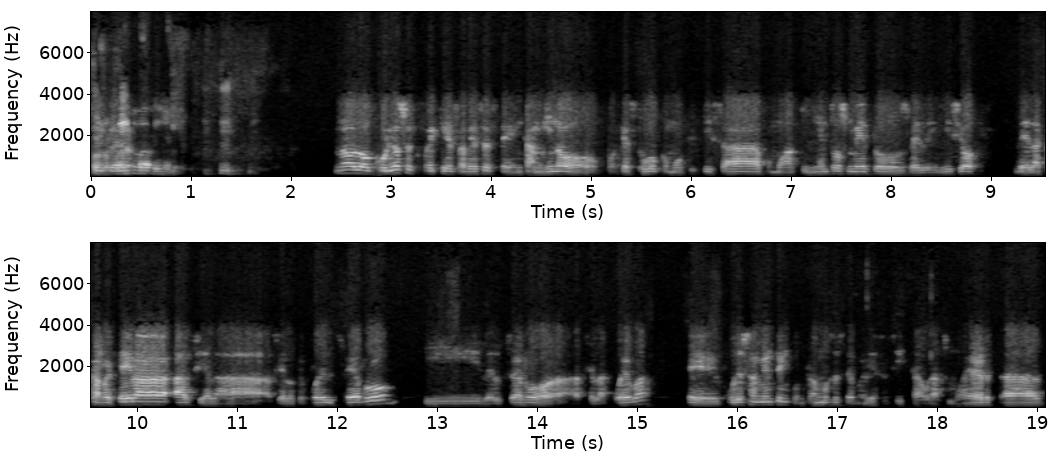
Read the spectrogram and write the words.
Por lo claro. No, lo curioso fue que esa vez este, en camino, porque estuvo como quizá como a 500 metros del inicio de la carretera hacia, la, hacia lo que fue el cerro y del cerro hacia la cueva, eh, curiosamente encontramos este, varias así cabras muertas,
